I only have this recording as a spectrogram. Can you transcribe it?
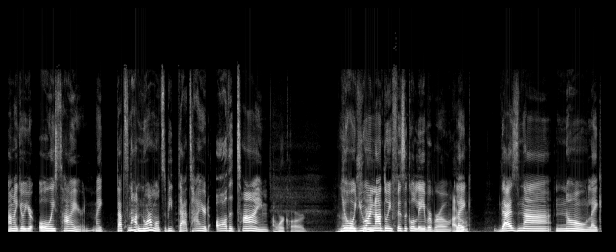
I'm like, yo, you're always tired. Like that's not normal to be that tired all the time. I work hard. Yo, you are not doing physical labor, bro. I like don't. That's not no. Like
